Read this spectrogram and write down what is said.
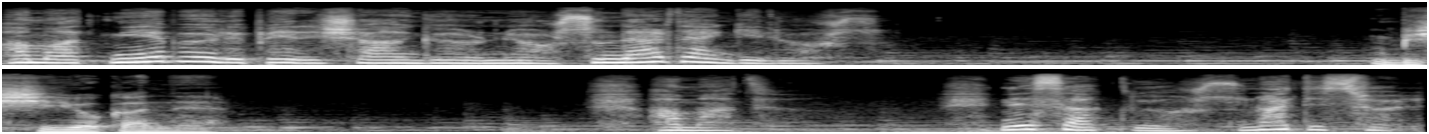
Hamat niye böyle perişan görünüyorsun? Nereden geliyorsun? Bir şey yok anne. Hamat, ne saklıyorsun? Hadi söyle.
